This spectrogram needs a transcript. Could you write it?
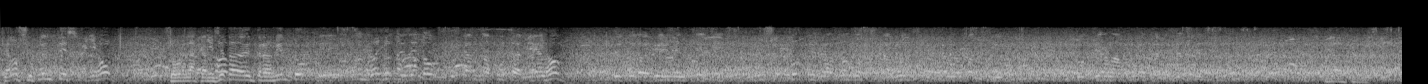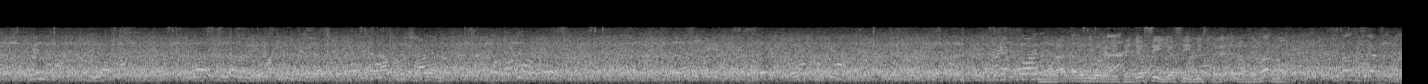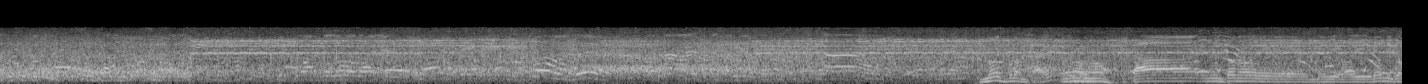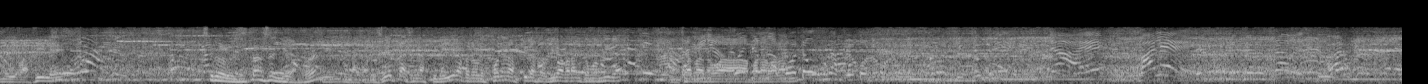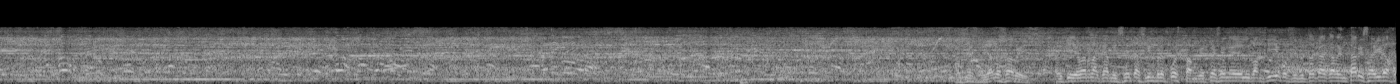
dice a los suplentes sobre la camiseta de entrenamiento. Morata lo único que dice, yo sí, yo sí, listo, ¿eh? los demás no. No es bronca, ¿eh? No, no. Está en un tono de medio irónico, medio vacile. Sí, pero les está enseñando, ¿eh? Sin la camiseta, sin la espinillera, pero les pone las pilas al mira Barán como mira. La charla no va para Barán. Eso, ya lo sabéis. Hay que llevar la camiseta siempre puesta, aunque estés en el banquillo, por si te toca calentar y salir a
